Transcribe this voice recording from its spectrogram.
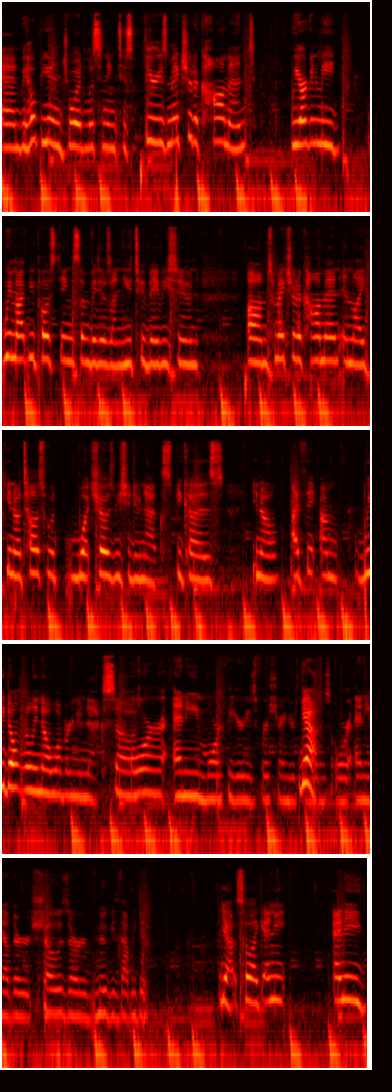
And we hope you enjoyed listening to some theories. Make sure to comment. We are going to be, we might be posting some videos on YouTube maybe soon. Um, so make sure to comment and like you know tell us what what shows we should do next because you know I think I'm we don't really know what we're gonna do next. So Or any more theories for Stranger Yeah. Things or any other shows or movies that we do. yeah, so like any any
